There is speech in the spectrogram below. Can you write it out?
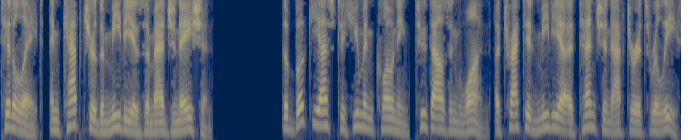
titillate, and capture the media's imagination. The book Yes to Human Cloning 2001 attracted media attention after its release,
